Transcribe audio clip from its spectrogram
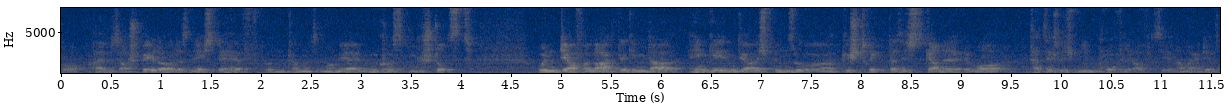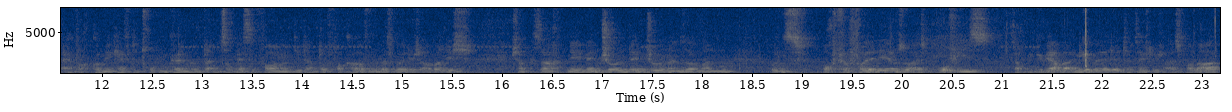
So, ein halbes Jahr später das nächste Heft und haben uns immer mehr in Unkosten gestürzt. Und der Verlag, der ging dahingehend, ja, ich bin so gestrickt, dass ich es gerne immer tatsächlich wie ein Profi aufziehe. Man hätte jetzt einfach Comichefte drucken können und dann zur Messe fahren und die dann dort verkaufen. Das wollte ich aber nicht. Ich habe gesagt, nee, wenn schon, denn schon, dann soll man uns auch für voll nehmen, so als Profis. Ich habe ein Gewerbe angemeldet, tatsächlich als Verlag,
